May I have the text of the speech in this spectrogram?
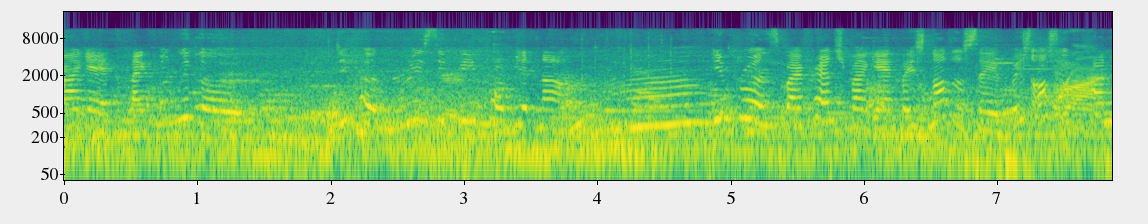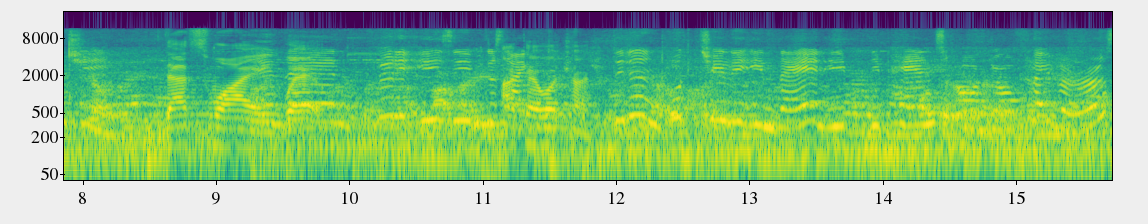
baguette, like but with the different recipe from Vietnam. Mm. Influenced by French baguette, but it's not the same. But it's also Right. crunchy. That's why And really easy because like Okay, we'll try. didn't put chili in there and it depends on your flavors.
